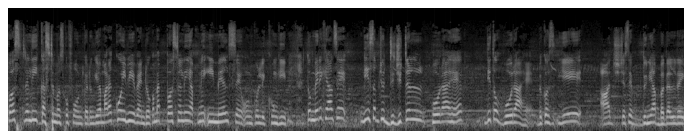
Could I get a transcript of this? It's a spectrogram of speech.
पर्सनली कस्टमर्स को फ़ोन करूँगी। हमारा कोई भी इवेंट होगा, मैं पर्सनली अपने ईमेल से उनको लिखूँगी। तो मेरे ख्याल से ये सब जो डिजिटल हो रहा है ये तो हो रहा है बिकॉज़ ये आज जैसे दुनिया बदल रही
